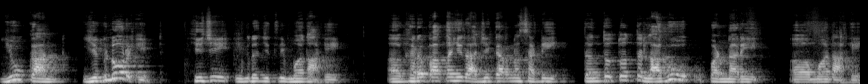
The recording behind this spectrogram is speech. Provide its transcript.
you can't ignore it ही जी इंग्रजीतली मन आहे खरं पाहता ही राजकारणासाठी तंतोतंत लागू पडणारी मन आहे.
